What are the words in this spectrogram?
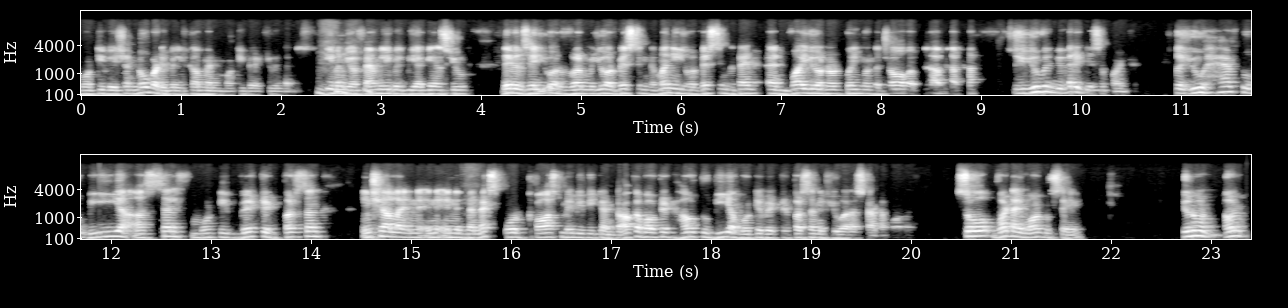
motivation. Nobody will come and motivate you in that. Even your family will be against you. They will say you are you are wasting the money, you are wasting the time, and why you are not going on the job, blah blah blah. So you will be very disappointed. So you have to be a self motivated person. Inshallah, in, in, in the next podcast, maybe we can talk about it, how to be a motivated person if you are a startup owner. So what I want to say, you know, don't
